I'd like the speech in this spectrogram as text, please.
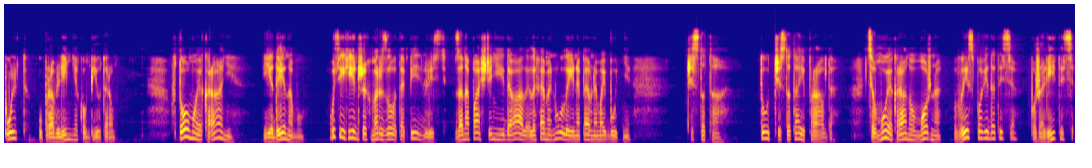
пульт управління комп'ютером. В тому екрані, єдиному, усіх інших мерзота, підлість, занапащені ідеали, лихе минуле і непевне майбутнє. Чистота. Тут чистота і правда. Цьому екрану можна висповідатися, пожалітися.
